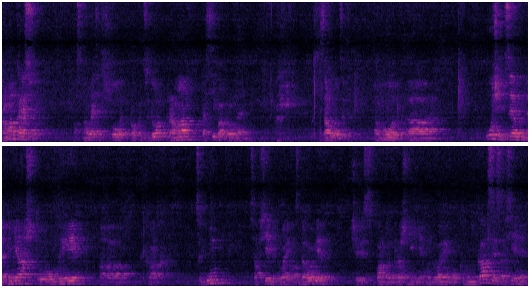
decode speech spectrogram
Роман Карасев, основатель школы Рок Роман, спасибо огромное за отзыв. Вот. А, очень ценно для меня, что мы, а, как цигун, со всеми говорим о здоровье, через парные упражнения мы говорим о коммуникации со всеми,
